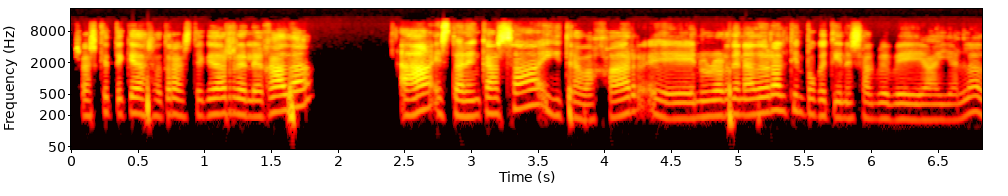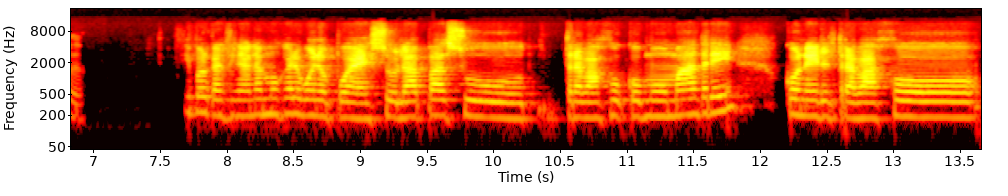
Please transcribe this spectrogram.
O sea, es que te quedas atrás, te quedas relegada a estar en casa y trabajar eh, en un ordenador al tiempo que tienes al bebé ahí al lado. Sí, porque al final la mujer, bueno, pues solapa su trabajo como madre con el trabajo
